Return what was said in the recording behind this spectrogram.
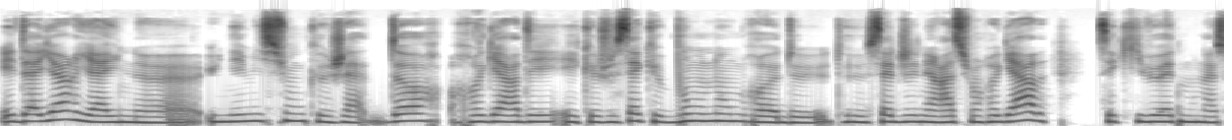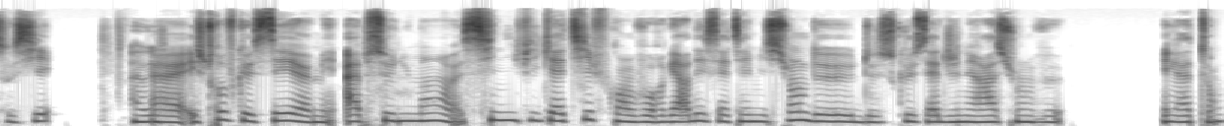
Et d'ailleurs, il y a une, une émission que j'adore regarder et que je sais que bon nombre de, de cette génération regarde, c'est Qui veut être mon associé? Ah euh, et je trouve que c'est euh, mais absolument euh, significatif quand vous regardez cette émission de, de, ce que cette génération veut et attend.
